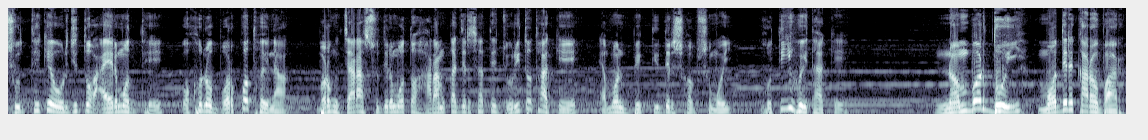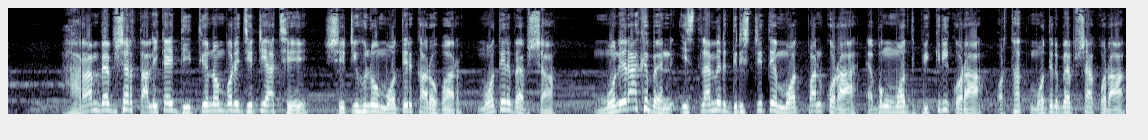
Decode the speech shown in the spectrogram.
সুদ থেকে অর্জিত আয়ের মধ্যে কখনো বরকত হয় না, বরং যারা সুদের মতো হারাম কাজের সাথে জড়িত থাকে, এমন ব্যক্তিদের সবসময় ক্ষতিই হয়ে থাকে। নম্বর দুই, মদের কারোবার। হারাম ব্যবসার তালিকায় দ্বিতীয় নম্বরে যেটি আছে, সেটি হলো মদের কারোবার, মদের ব্যবসা। মনে রাখবেন, ইসলামের দৃষ্টিতে মদ পান করা এবং মদ বিক্রি করা, অর্থাৎ মদের ব্যবসা করা,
